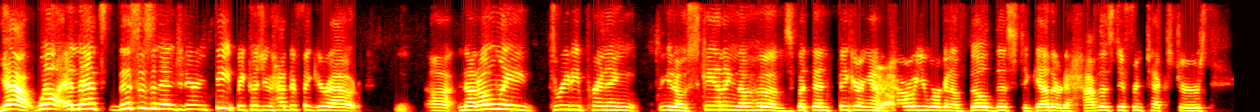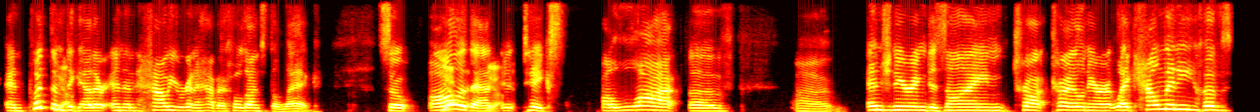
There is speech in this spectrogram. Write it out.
Yeah, well, and that's this is an engineering feat because you had to figure out uh, not only 3D printing, you know, scanning the hooves, but then figuring out yeah. how you were going to build this together to have those different textures and put them yeah. together, and then how you were going to have it hold on to the leg. So all yeah. of that it takes a lot of uh, engineering, design, tri- trial and error. Like how many hooves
